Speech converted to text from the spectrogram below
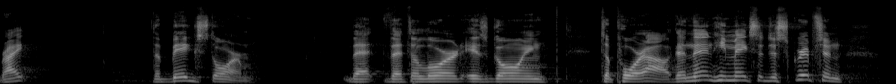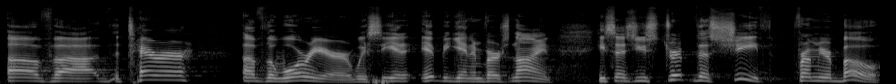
right? The big storm that, that the Lord is going to pour out. And then He makes a description of uh, the terror of the warrior. We see it, it begin in verse 9. He says, You strip the sheath from your bow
